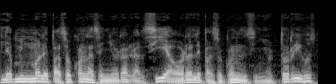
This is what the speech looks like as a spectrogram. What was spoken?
Lo mismo le pasó con la señora García, ahora le pasó con el señor Torrijos.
